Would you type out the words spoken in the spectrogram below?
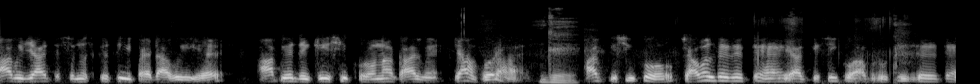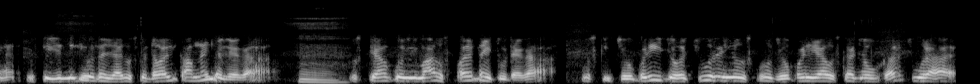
आभिजात संस्कृति पैदा हुई है आप ये देखिए इसी कोरोना काल में क्या हो रहा है। जी। आप किसी को चावल दे देते हैं या किसी को आप रोटी दे देते हैं उसकी ज़िंदगी बदल जाएगी उसको दवाई काम नहीं लगेगा। हम्म। उसके यहाँ कोई बीमार उस पर नहीं टूटेगा। उसकी झोपड़ी जो चू रही है उसको झोपड़ी या उसका जो घर चू रहा है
